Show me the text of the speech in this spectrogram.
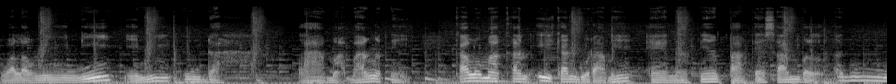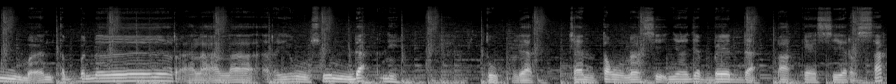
Walau ini ini udah lama banget nih kalau makan ikan gurame enaknya pakai sambal. Aduh, mantep bener ala-ala riung Sunda nih. Tuh, lihat centong nasinya aja beda pakai sirsak.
